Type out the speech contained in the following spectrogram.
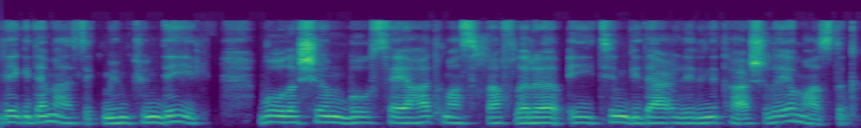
ile gidemezdik. Mümkün değil. Bu ulaşım, bu seyahat masrafları, eğitim giderlerini karşılayamazdık.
